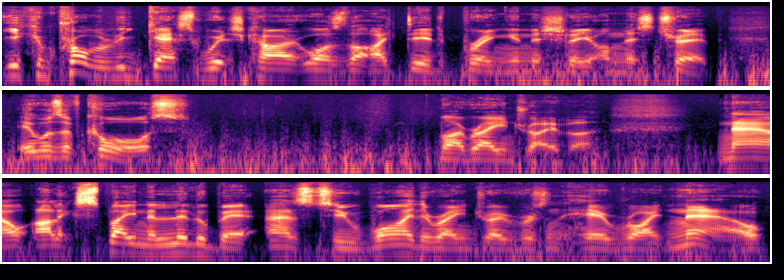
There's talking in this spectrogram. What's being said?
you can probably guess which car it was that I did bring initially on this trip. It was, of course, my Range Rover. Now, I'll explain a little bit as to why the Range Rover isn't here right now,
